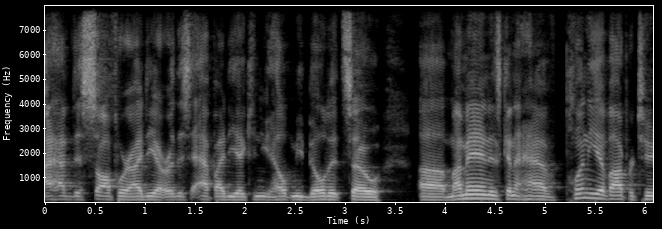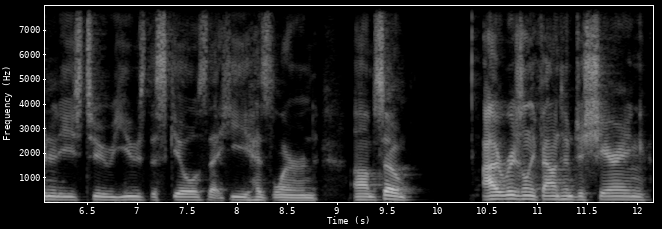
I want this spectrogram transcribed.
I have this software idea or this app idea. Can you help me build it? So uh, my man is going to have plenty of opportunities to use the skills that he has learned. Um, so I originally found him just sharing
